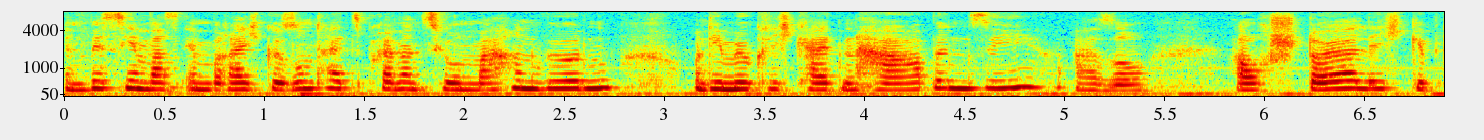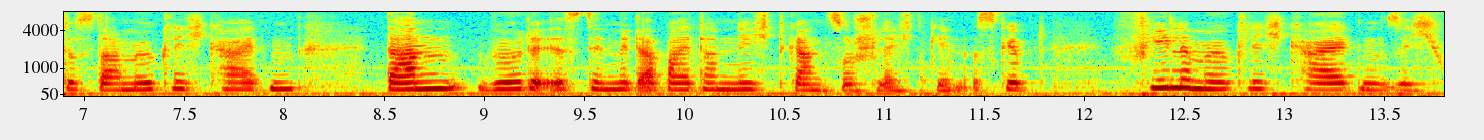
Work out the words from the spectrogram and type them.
ein bisschen was im Bereich Gesundheitsprävention machen würden und die Möglichkeiten haben sie, also auch steuerlich gibt es da Möglichkeiten, dann würde es den Mitarbeitern nicht ganz so schlecht gehen. Es gibt viele Möglichkeiten, sich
